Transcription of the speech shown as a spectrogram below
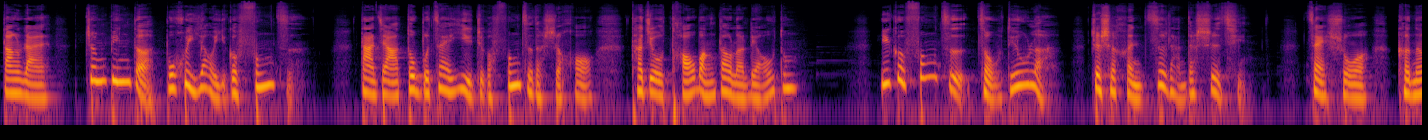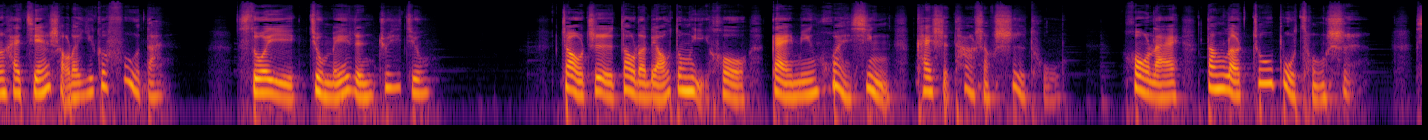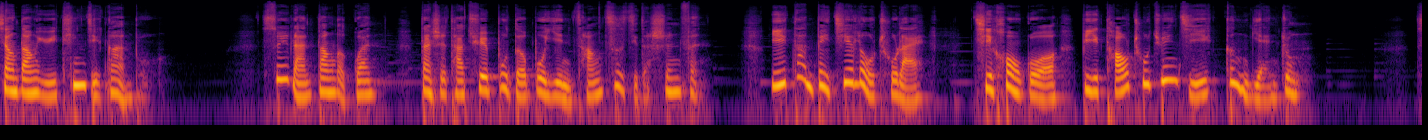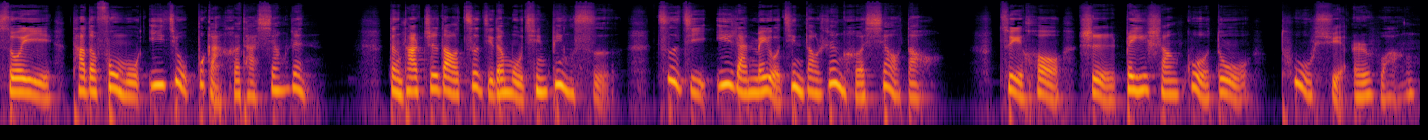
当然，征兵的不会要一个疯子，大家都不在意这个疯子的时候，他就逃亡到了辽东。一个疯子走丢了，这是很自然的事情。再说，可能还减少了一个负担，所以就没人追究。赵志到了辽东以后，改名换姓，开始踏上仕途。后来当了州部从事，相当于厅级干部。虽然当了官，但是他却不得不隐藏自己的身份。一旦被揭露出来，其后果比逃出军籍更严重，所以他的父母依旧不敢和他相认。等他知道自己的母亲病死，自己依然没有尽到任何孝道，最后是悲伤过度，吐血而亡。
